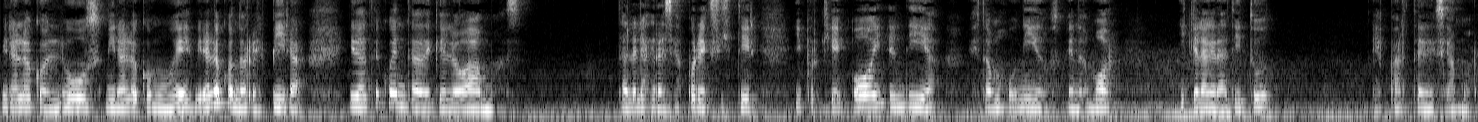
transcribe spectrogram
Míralo con luz, míralo como es, míralo cuando respira y date cuenta de que lo amas. Dale las gracias por existir y porque hoy en día estamos unidos en amor y que la gratitud es parte de ese amor.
